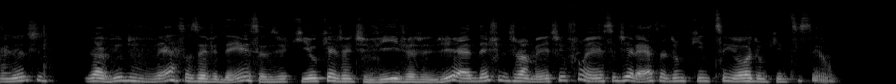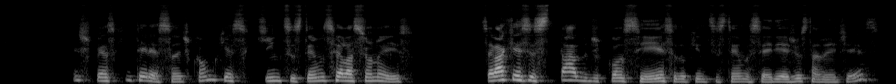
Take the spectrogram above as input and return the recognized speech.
A gente já viu diversas evidências de que o que a gente vive hoje em dia é definitivamente influência direta de um quinto senhor, de um quinto sistema. A gente pensa que interessante como que esse quinto sistema se relaciona a isso. Será que esse estado de consciência do quinto sistema seria justamente esse?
